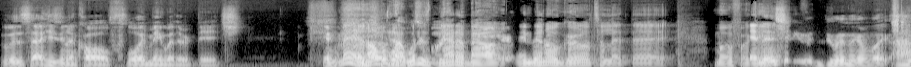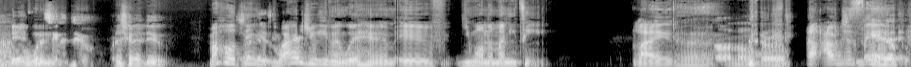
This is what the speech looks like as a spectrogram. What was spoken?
was that he's gonna call Floyd Mayweather a bitch. In man, front I of- was that like, what was is that about? And then old girl to let that motherfucker. and then she didn't do anything. I'm like, ah, but what is he gonna do? What is he gonna do? My whole It's thing like- is, why are you even with him if you on the money team? Like, I don't know, bro. I'm just saying, can't help it.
